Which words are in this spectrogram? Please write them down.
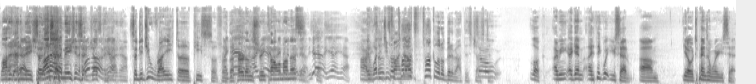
A lot of Yeah, animation. so- a lot of so- animation so- at no, Justin yeah. right now. So, did you write a piece for I the did, Heard on the Street did, column I on this? did. Yeah, yeah, yeah. All And what so- did you so find talk, out? Talk a little bit about this, Justin. So, look, I mean, again, I think what you said, um, you know, it depends on where you sit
